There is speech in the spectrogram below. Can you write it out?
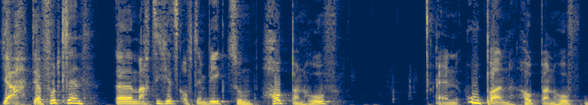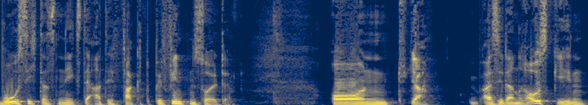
Ja, der Foot Clan äh, macht sich jetzt auf den Weg zum Hauptbahnhof, ein U-Bahn-Hauptbahnhof, wo sich das nächste Artefakt befinden sollte. Und ja, als sie dann rausgehen,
